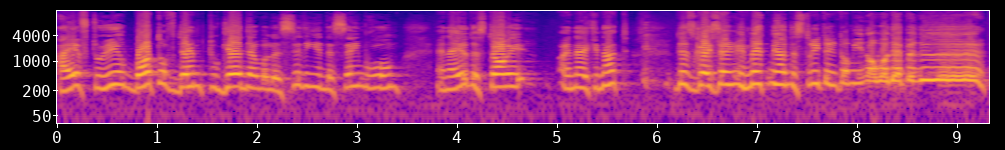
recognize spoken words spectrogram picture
I have to hear both of them together while they're sitting in the same room, and I hear the story, and I cannot. This guy saying he met me on the street and he told me, you know what happened? And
